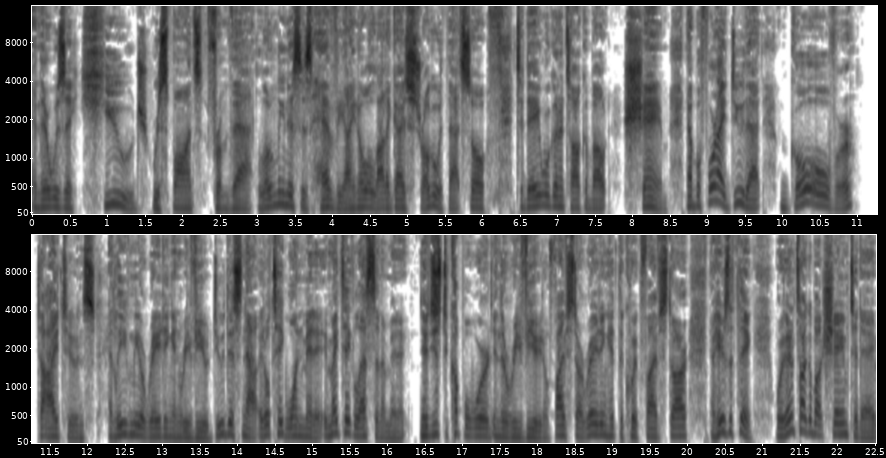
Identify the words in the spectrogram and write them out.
and there was a huge response from that. Loneliness is heavy. I know a lot of guys struggle with that. So today we're going to talk about shame. Now, before I do that, go over to iTunes and leave me a rating and review. Do this now. It'll take one minute. It might take less than a minute. You know, just a couple words in the review. You know, five star rating, hit the quick five star. Now, here's the thing. We're going to talk about shame today,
